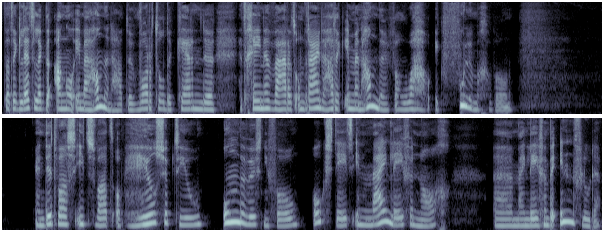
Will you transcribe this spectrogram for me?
dat ik letterlijk de angel in mijn handen had. De wortel, de kern, de, hetgene waar het om draaide, had ik in mijn handen. Van wauw, ik voel hem gewoon. En dit was iets wat op heel subtiel onbewust niveau ook steeds in mijn leven nog uh, mijn leven beïnvloeden.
